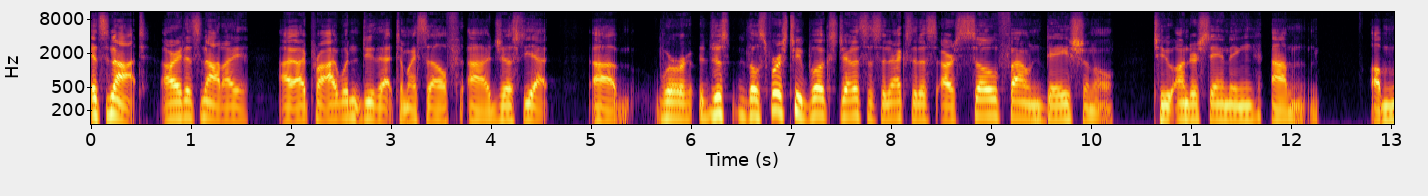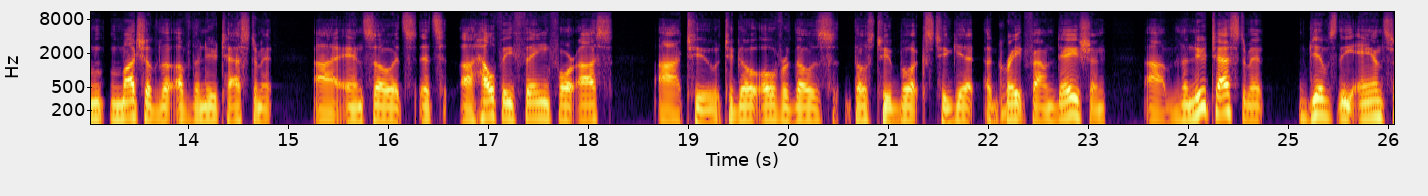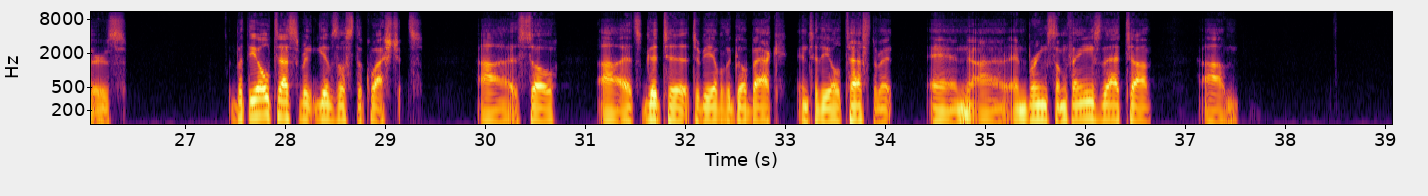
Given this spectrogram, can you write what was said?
it's not. All right, it's not. I I I, I wouldn't do that to myself uh, just yet. Um, we're just those first two books, Genesis and Exodus, are so foundational to understanding um, much of the of the New Testament, uh, and so it's it's a healthy thing for us uh, to to go over those those two books to get a great foundation. Uh, the New Testament gives the answers, but the Old Testament gives us the questions. Uh, so uh, it's good to to be able to go back into the Old Testament and uh, and bring some things that uh, um,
